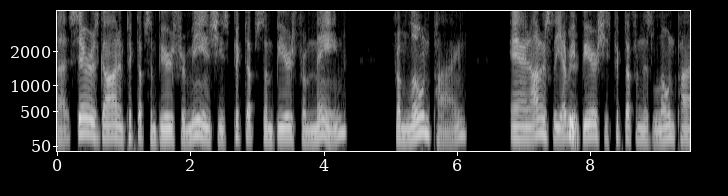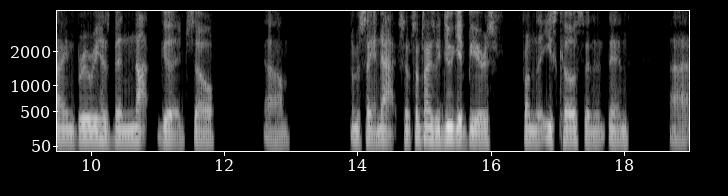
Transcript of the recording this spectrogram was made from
Uh, Sarah's gone and picked up some beers for me, and she's picked up some beers from Maine, from Lone Pine, and honestly, every beer she's picked up from this Lone Pine brewery has been not good. So, um, I'm just saying that. So sometimes we do get beers from the East Coast, and and uh,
